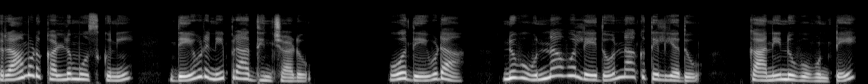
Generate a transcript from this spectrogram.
రాముడు కళ్ళు మూసుకుని దేవుడిని ప్రార్థించాడు. ఓ దేవుడా నువ్వు ఉన్నావో లేదో నాకు తెలియదు. కాని నువ్వు ఉంటే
